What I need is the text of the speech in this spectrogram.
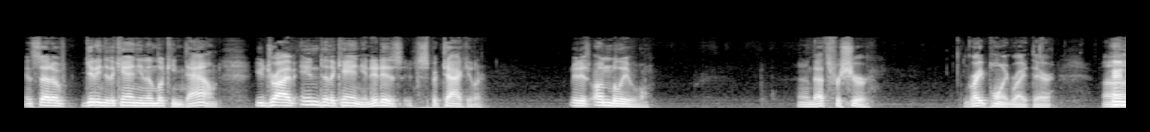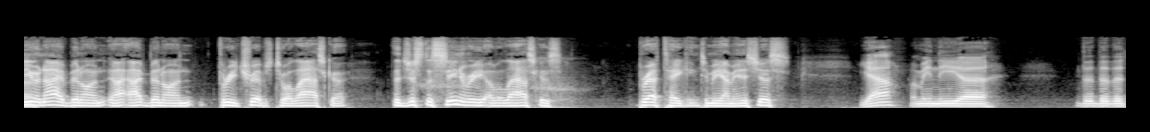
instead of getting to the canyon and looking down. You drive into the canyon. It is spectacular. It is unbelievable. And that's for sure. Great point right there. Uh, and you and I have been on. I've been on three trips to Alaska. The just the scenery of Alaska's breathtaking to me. I mean, it's just yeah, I mean the uh, the, the the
